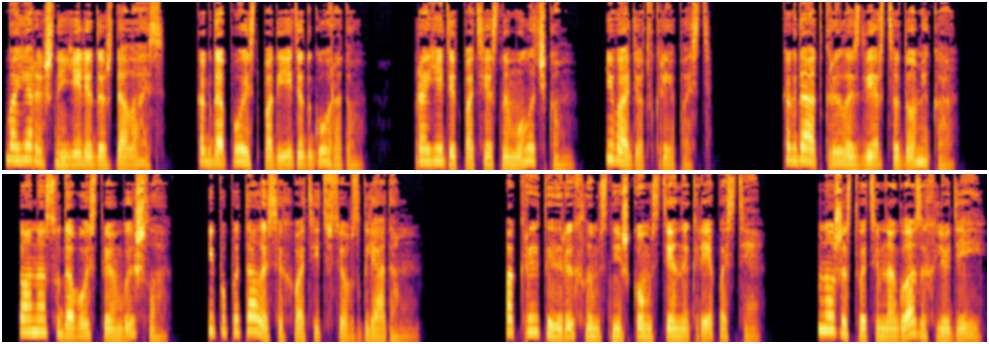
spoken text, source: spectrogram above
Боярышня еле дождалась, когда поезд подъедет к городу, проедет по тесным улочкам и войдет в крепость. Когда открылась дверца домика, то она с удовольствием вышла и попыталась охватить все взглядом. Покрытые рыхлым снежком стены крепости множество темноглазых людей,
